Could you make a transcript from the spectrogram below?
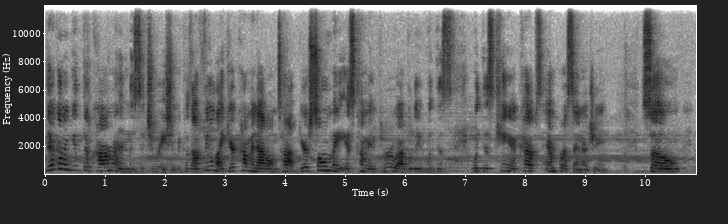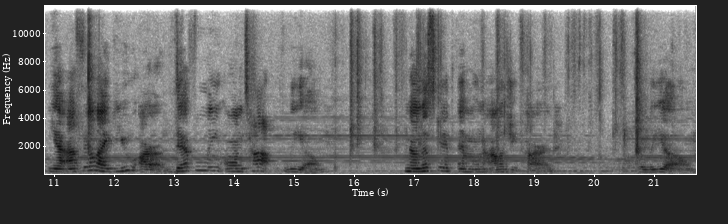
they're going to get their karma in this situation because I feel like you're coming out on top. Your soulmate is coming through, I believe, with this with this King of Cups Empress energy. So yeah, I feel like you are definitely on top, Leo. Now let's get a Moonology card for Leo.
